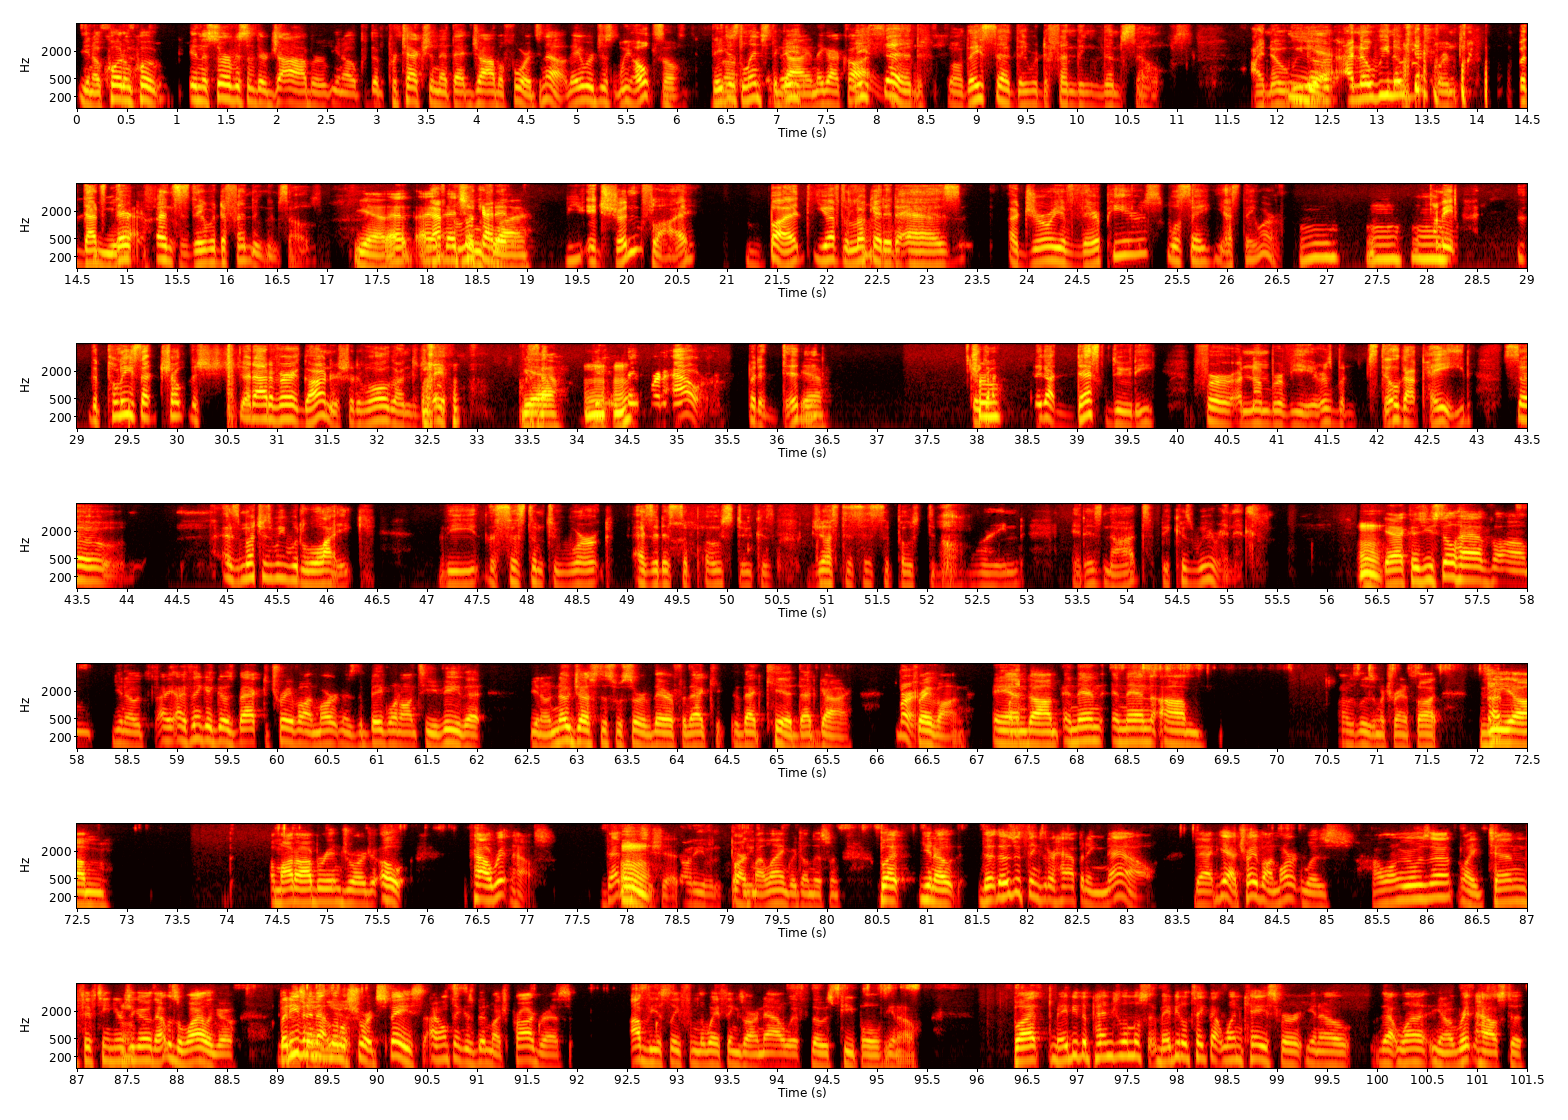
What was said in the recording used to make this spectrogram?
you know, quote unquote, in the service of their job or you know the protection that that job affords. No, they were just We hope so. they Well, just lynched the they- guy and they got caught. They said, well, they said they were defending themselves. I know we know. I know we know different, but that's their defenses. They were defending themselves. Yeah, that have that look shouldn't at it. fly. It shouldn't fly, but you have to look at it as a jury of their peers will say yes, they were. Mm, mm, mm. I mean, the police that choked the shit out of Eric Garner should have all gone to jail. yeah, Mhm. for an hour, but it didn't. yeah. They True. got, they got desk duty for a number of years, but still got paid. So, as much as we would like the the system to work as it is supposed to, because justice is supposed to be blind, it is not because we're in it. Mm. Yeah, because you still have, um, you know, I, I think it goes back to Trayvon Martin as the big one on TV that, you know, no justice was served there for that ki- that kid, that guy, Right. Trayvon, and um, and then and then um, I was losing my train of thought. The um, Ahmaud Arbery in Georgia. Oh, Kyle Rittenhouse. That piece Mm. of shit Don't even. Don't pardon even my language on this one. But you know, th- those are things that are happening now. That yeah, Trayvon Martin was how long ago was that? Like 10, 15 years Mm. ago. That was a while ago. But even in that little short space, I don't think there's been much progress. Obviously, from the way things are now with those people, you know. But maybe the pendulum will. Maybe it'll take that one case for you know that one you know Rittenhouse to,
